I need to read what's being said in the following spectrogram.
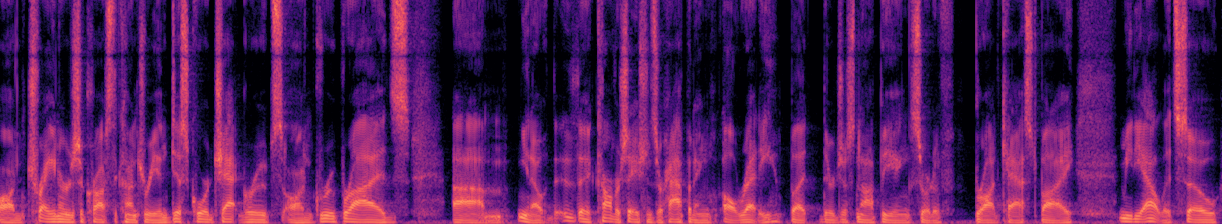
on trainers across the country in Discord chat groups, on group rides, um, you know, the, the, conversations are happening already, but they're just not being sort of broadcast by media outlets. So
